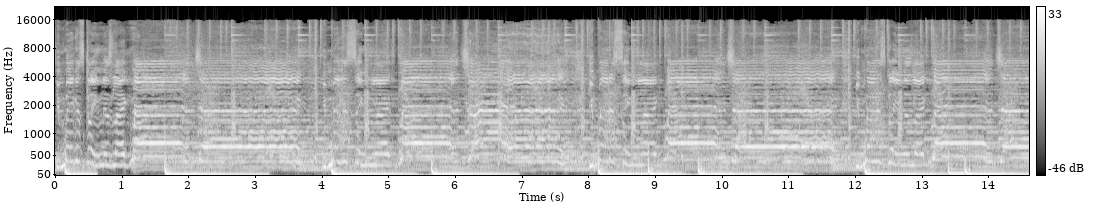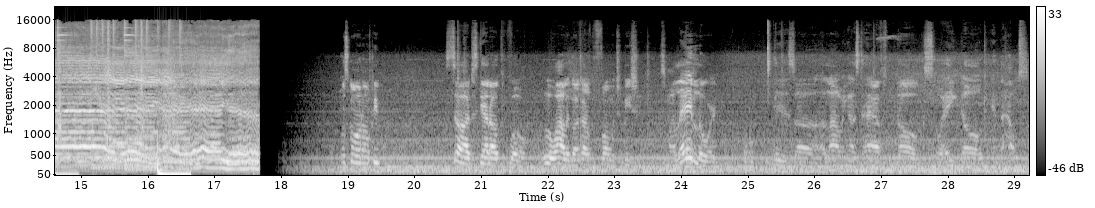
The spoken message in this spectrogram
You make us clean it's like magic. You make it seem like magic. So I just got out the well, a little while ago. I got off the phone with Jamisha. So my landlord is uh, allowing us to have some dogs or a dog in the house.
